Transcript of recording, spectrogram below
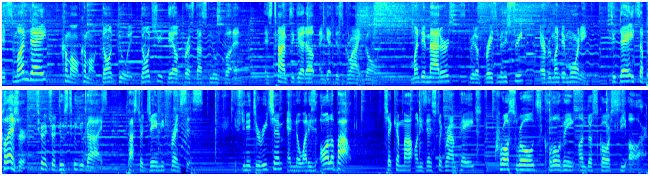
It's Monday. Come on, come on. Don't do it. Don't you dare press that snooze button. It's time to get up and get this grind going. Monday Matters, Spirit of Grace Ministry, every Monday morning. Today, it's a pleasure to introduce to you guys Pastor Jamie Francis. If you need to reach him and know what he's all about, check him out on his Instagram page, Crossroads Clothing underscore CR.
